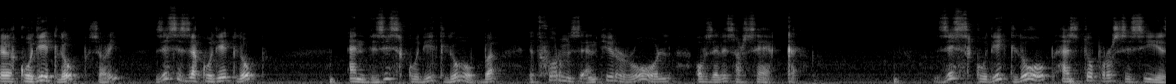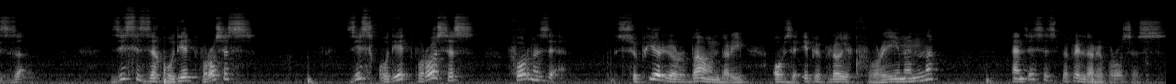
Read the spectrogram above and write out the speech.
uh, caudate lobe, sorry. This is the caudate lobe, and this caudate lobe it forms the anterior wall of the lesser sac. This caudate lobe has two processes. This is the caudate process. This caudate process forms the superior boundary of the epiploic foramen, and this is papillary process.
